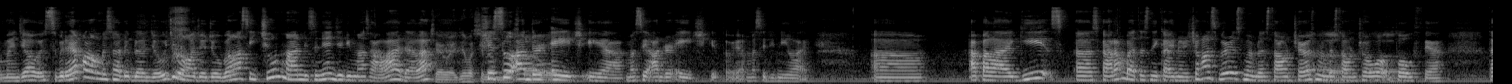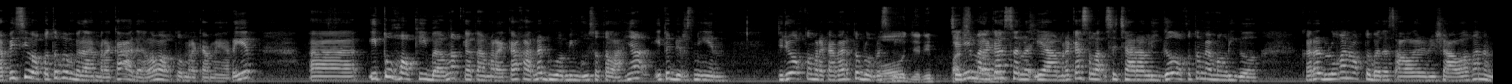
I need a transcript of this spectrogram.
Lumayan jauh. ya. Sebenarnya kalau misalnya dibilang jauh juga gak jauh-jauh banget sih. Cuman di sini yang jadi masalah adalah Ceweknya masih she's still 16 tahun. underage, iya, masih underage gitu ya, masih dinilai. Uh, apalagi uh, sekarang batas nikah Indonesia kan sebenarnya 19 tahun cewek, 19 tahun cowok both ya. Tapi sih waktu itu pembelaan mereka adalah waktu mereka married uh, itu hoki banget kata mereka karena dua minggu setelahnya itu diresmiin. Jadi waktu mereka married tuh belum resmi. Oh, jadi jadi mereka banget. ya mereka secara legal waktu itu memang legal. Karena dulu kan waktu batas awal Indonesia awal kan 16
